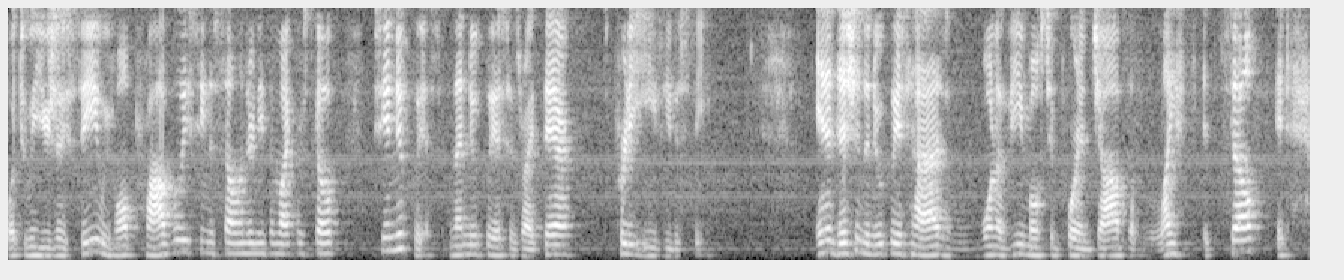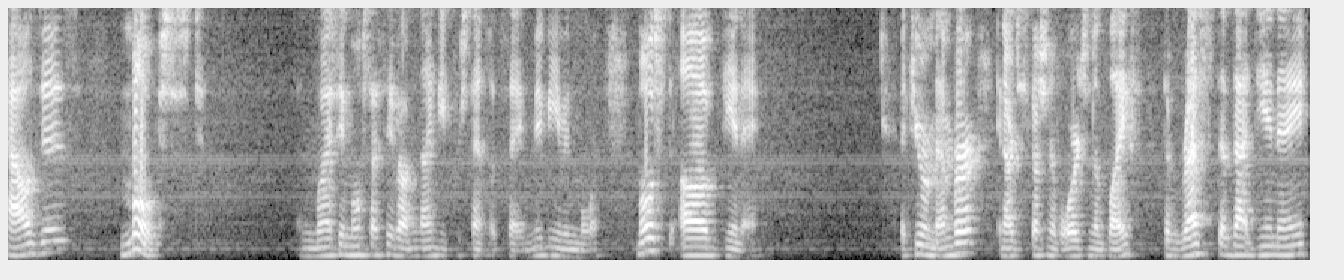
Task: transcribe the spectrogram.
what do we usually see? We've all probably seen a cell underneath a microscope. See a nucleus, and that nucleus is right there. It's pretty easy to see. In addition, the nucleus has one of the most important jobs of life itself. It houses most, and when I say most, I say about 90%, let's say, maybe even more, most of DNA. If you remember in our discussion of origin of life, the rest of that DNA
